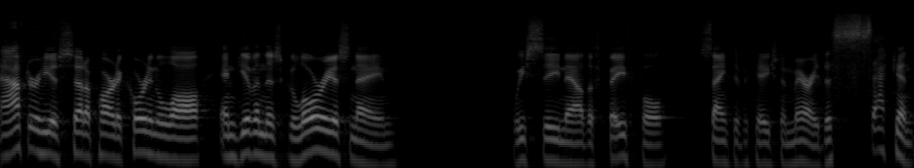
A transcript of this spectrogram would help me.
after he is set apart according to the law and given this glorious name. We see now the faithful sanctification of Mary, the second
